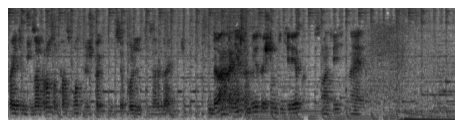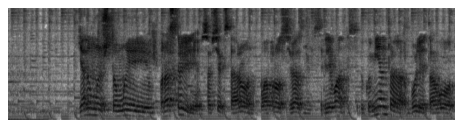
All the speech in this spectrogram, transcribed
по этим же запросам посмотришь, как пользовать из органики. Да, конечно, будет очень интересно посмотреть на это. Я думаю, что мы раскрыли со всех сторон вопрос, связанный с релевантностью документа. Более того,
